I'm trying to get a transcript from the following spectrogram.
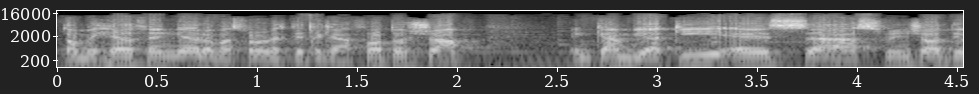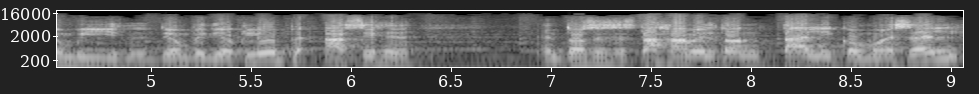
Tommy Hilfiger lo más probable es que tenga Photoshop. En cambio aquí es uh, screenshot de un, de un videoclip. Así, entonces está Hamilton tal y como es él.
